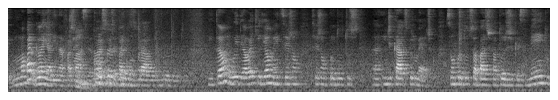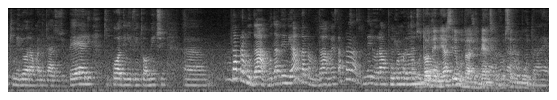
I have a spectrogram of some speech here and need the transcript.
tem uma barganha ali na farmácia, Sim, não é? Quando você vai comprar um produto. Então, o ideal é que realmente sejam, sejam produtos uh, indicados pelo médico. São produtos à base de fatores de crescimento, que melhoram a qualidade de pele, que podem eventualmente. Uh, não dá para mudar, mudar DNA não dá para mudar, mas dá para melhorar um pouco a qualidade de pele. Mudar o DNA seria mudar a genética, é, não você dá, não muda. é.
